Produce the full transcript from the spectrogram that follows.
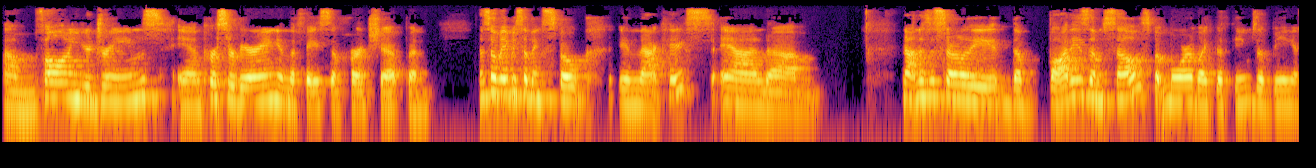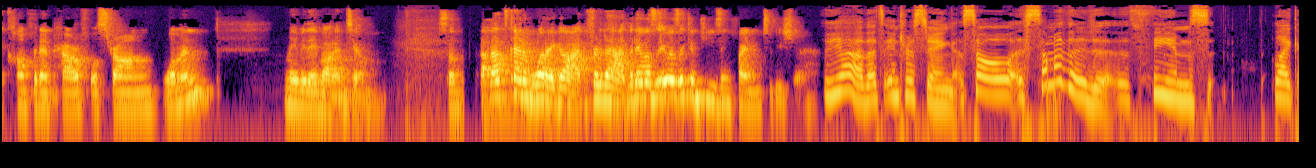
um, following your dreams and persevering in the face of hardship and and so maybe something spoke in that case and um, not necessarily the bodies themselves but more of like the themes of being a confident powerful strong woman maybe they bought into so that's kind of what I got for that. But it was it was a confusing finding to be sure. Yeah, that's interesting. So some of the themes like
